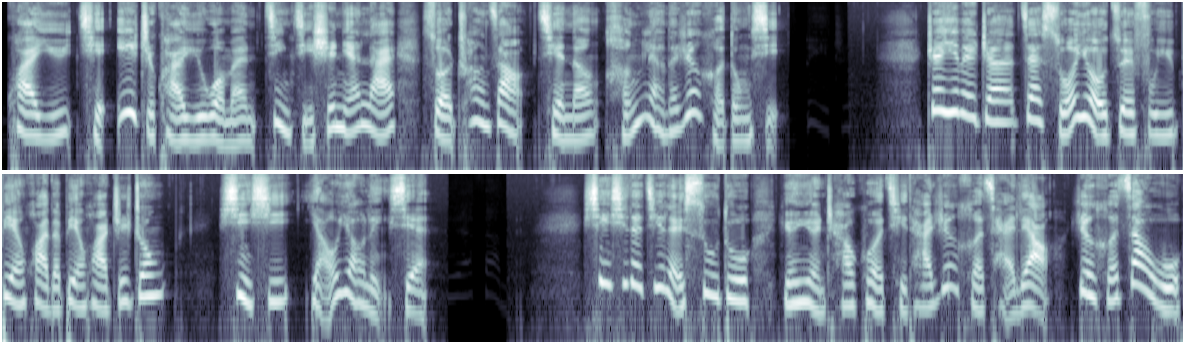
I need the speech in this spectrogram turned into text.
快于且一直快于我们近几十年来所创造且能衡量的任何东西。这意味着，在所有最富于变化的变化之中，信息遥遥领先。信息的积累速度远远超过其他任何材料、任何造物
